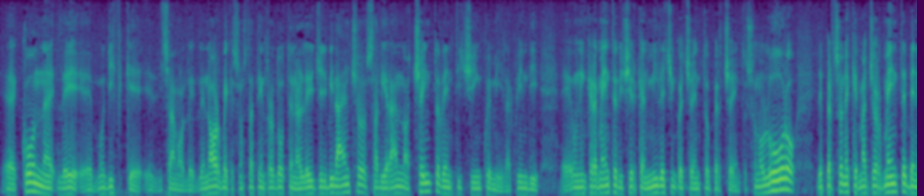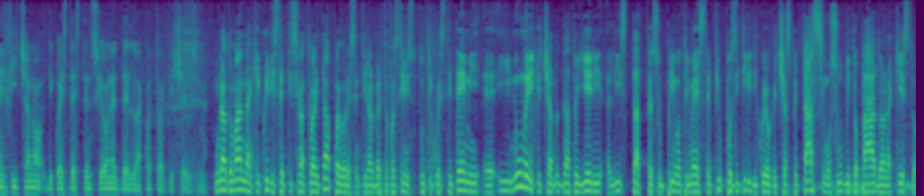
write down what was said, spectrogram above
eh, con le eh, modifiche, eh, diciamo, le, le, norme che sono state introdotte nella legge di bilancio saliranno a 125.000, quindi un incremento di circa il 1500%. Sono loro le persone che maggiormente beneficiano di questa estensione della quattordicesima. Una domanda anche qui di strettissima attualità, poi vorrei sentire Alberto Fostini su tutti questi temi. Eh, I numeri che ci hanno dato ieri l'Istat sul primo trimestre più positivi di quello che ci aspettassimo subito Padoan ha chiesto,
